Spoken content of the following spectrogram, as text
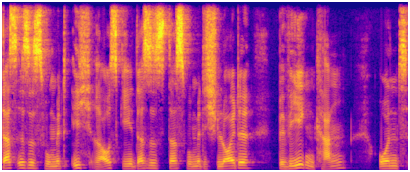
das ist es, womit ich rausgehe. Das ist das, womit ich Leute bewegen kann. Und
